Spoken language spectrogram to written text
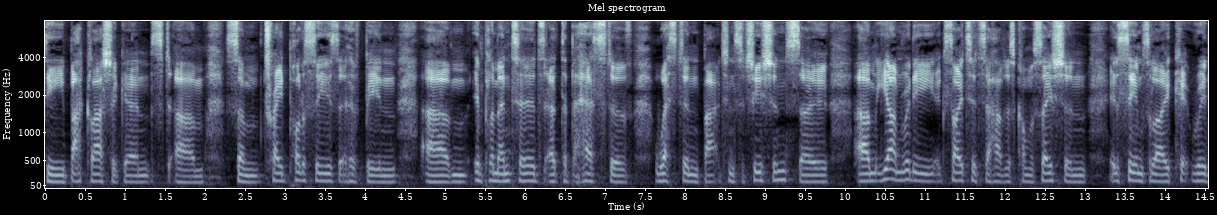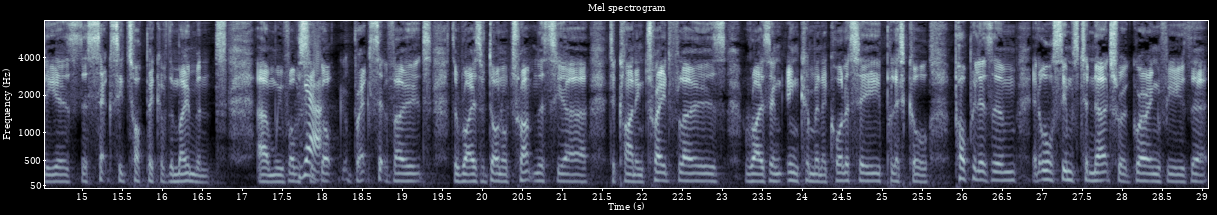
the backlash against um, some trade policies that have been um, implemented at the behest of Western backed institutions. So, um, yeah, I'm really excited to have this conversation. It seems like it really is the sexy topic of the moment. Um, we've obviously yeah. got Brexit vote the rise of Donald Trump this year, declining trade flows, rising income inequality, political populism. It all seems to nurture a growing view that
